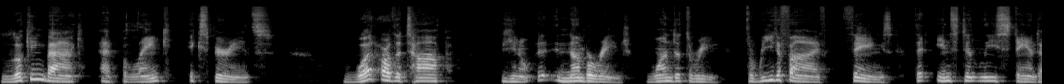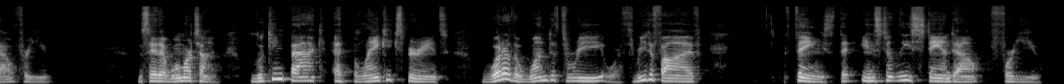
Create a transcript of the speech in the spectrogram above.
Looking back at blank experience, what are the top, you know, number range one to three, three to five things that instantly stand out for you? I'll say that one more time. Looking back at blank experience, what are the one to three or three to five things that instantly stand out for you?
